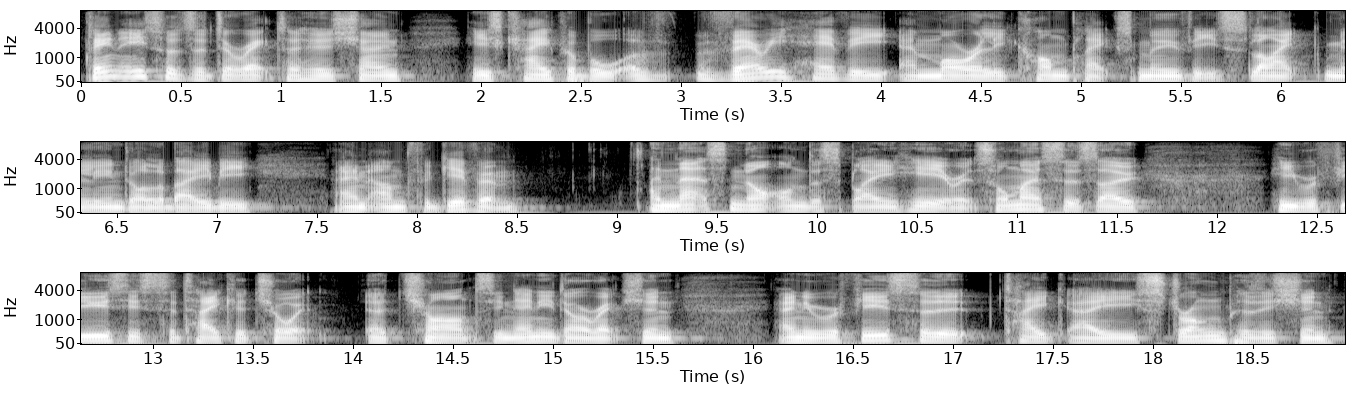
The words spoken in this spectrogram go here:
Clint Eastwood's a director who's shown he's capable of very heavy and morally complex movies like Million Dollar Baby and Unforgiven. And that's not on display here. It's almost as though he refuses to take a, cho- a chance in any direction and he refuses to take a strong position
